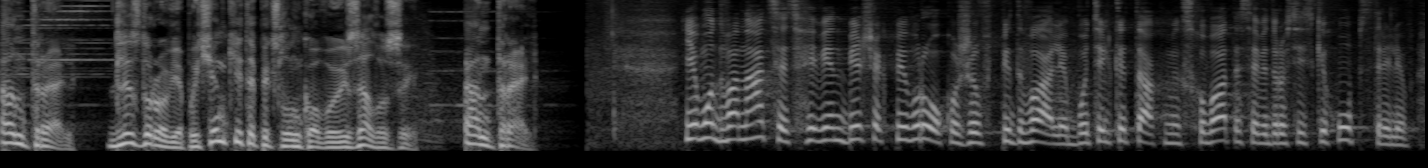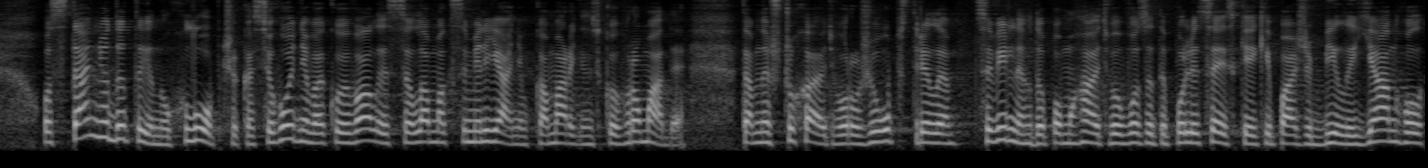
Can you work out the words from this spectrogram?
Антраль для здоров'я печінки та підшлункової залози. Антраль. Йому 12, і він більше як півроку жив в підвалі, бо тільки так міг сховатися від російських обстрілів. Останню дитину, хлопчика, сьогодні евакуювали з села Максимільянівка Мар'їнської громади. Там не вщухають ворожі обстріли. Цивільних допомагають вивозити поліцейські екіпажі Білий Янгол.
